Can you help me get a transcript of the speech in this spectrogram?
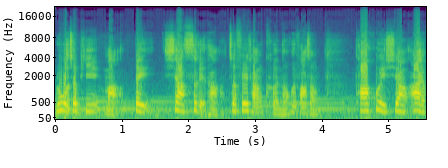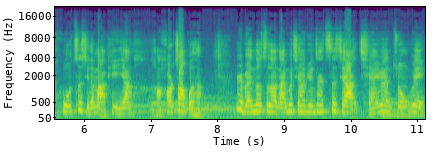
如果这匹马被下赐给他，这非常可能会发生，他会像爱护自己的马匹一样好好照顾它。日本人都知道，乃木将军在自家前院中为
